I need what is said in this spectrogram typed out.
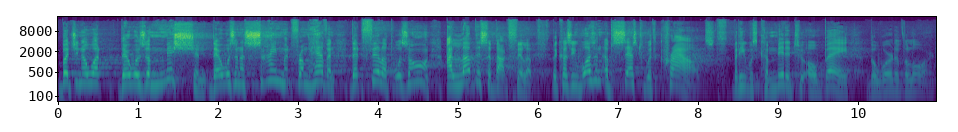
But you know what? There was a mission, there was an assignment from heaven that Philip was on. I love this about Philip because he wasn't obsessed with crowds, but he was committed to obey the word of the Lord.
